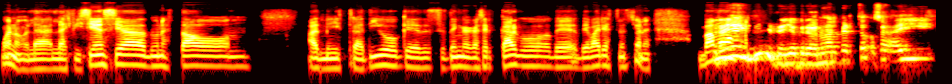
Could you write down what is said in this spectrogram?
bueno, la, la, eficiencia de un Estado administrativo que se tenga que hacer cargo de, de varias tensiones. Vamos... hay un límite, yo creo, ¿no, Alberto? O sea, hay...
